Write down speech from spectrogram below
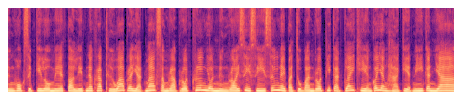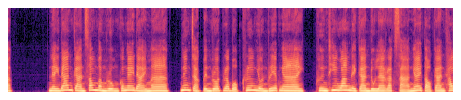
50-60 กิโลเมตรต่อลิตรนะครับ ถือว่าประหยัดมากสำหรับรถเครื่องยนต์100ซีซีซึ่งในปัจจุบันรถพิกัดใกล้เคียงก็ยังหาเกียรตินี้กันยาก ในด้านการซ่อมบำรุงก็ง่ายดายมาก เนื่องจากเป็นรถระบบเครื่องยนต์เรียบง่าย พื้นที่ว่างในการดูแลรักษาง่ายต่อการเข้า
